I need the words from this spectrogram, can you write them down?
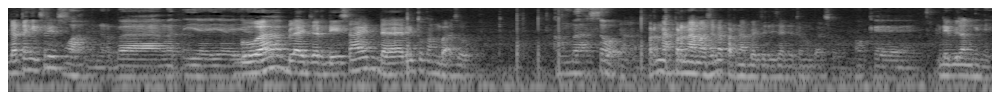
datengin serius Wah bener banget, iya iya iya. gua belajar desain dari tukang bakso tukang bakso. Nah, pernah pernah maksudnya pernah belajar desain dari tukang bakso. Oke. dia bilang gini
